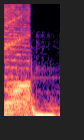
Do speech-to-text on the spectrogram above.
What?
